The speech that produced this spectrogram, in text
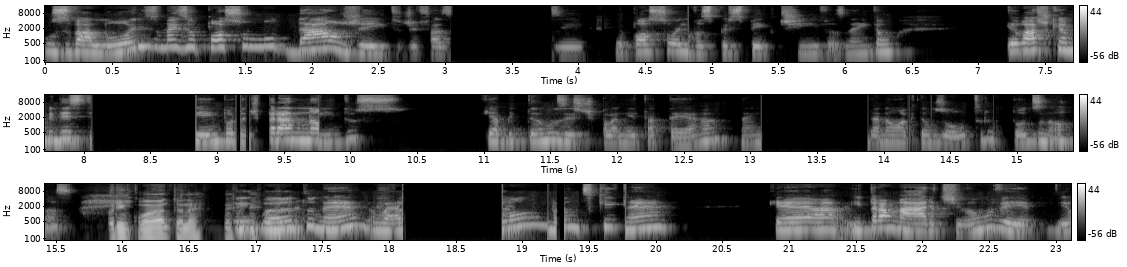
os valores, mas eu posso mudar o jeito de fazer. Eu posso olhar as perspectivas, né? Então, eu acho que a ambidestria é importante para nós que habitamos este planeta Terra, né? Ainda não habitamos outro, todos nós. Por enquanto, né? Por enquanto, né? O Elon Musk, né? Quer ir para Marte, vamos ver. Eu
